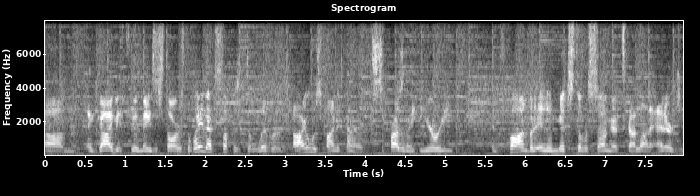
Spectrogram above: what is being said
um, and guide me through the maze of stars, the way that stuff is delivered, I always find it kind of surprisingly eerie and fun, but in the midst of a song that's got a lot of energy.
